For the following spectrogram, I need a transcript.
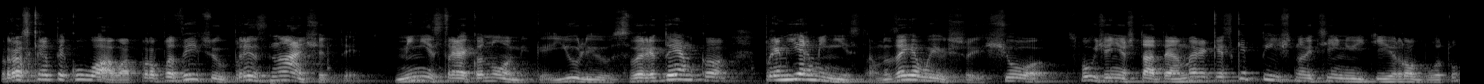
розкритикувала пропозицію призначити міністра економіки Юлію Свериденко прем'єр-міністром, заявивши, що Сполучені Штати Америки скептично оцінюють її роботу,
